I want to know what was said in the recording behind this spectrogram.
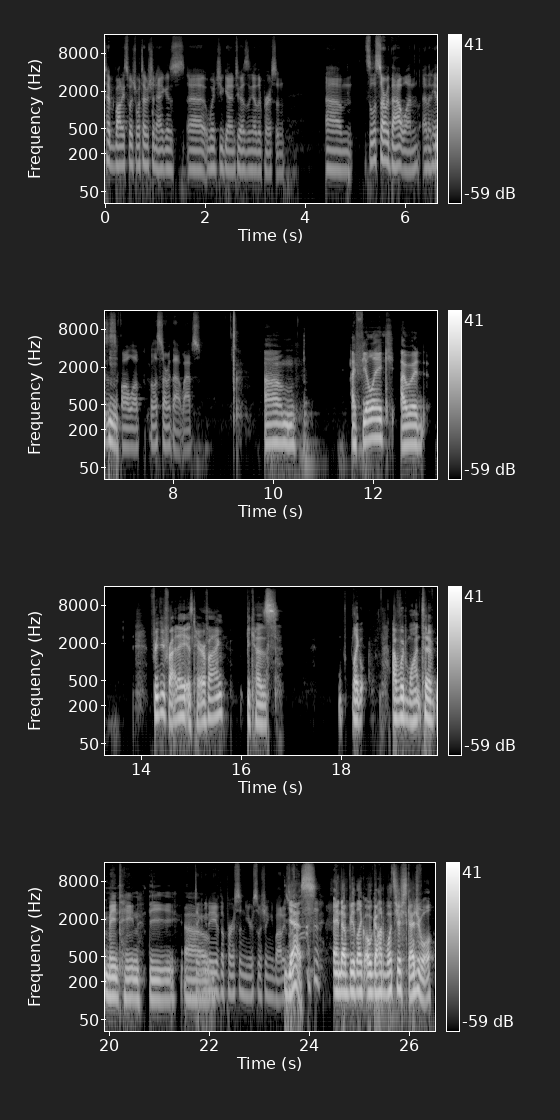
type of body switch, what type of shenanigans uh, would you get into as the other person? Um, so let's start with that one, and then he has a Mhm. follow up. But let's start with that, Wabs. Um, I feel like I would. Freaky Friday is terrifying because, like, I would want to maintain the um, Dignity of the person you're switching bodies. Yes, and I'd be like, "Oh God, what's your schedule?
